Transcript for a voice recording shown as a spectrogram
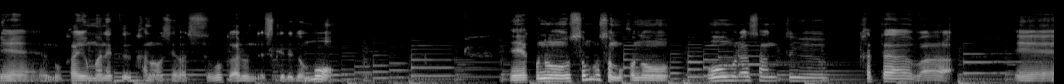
えー、誤解を招く可能性はすごくあるんですけれども、えー、このそもそもこの大村さんという方は、え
